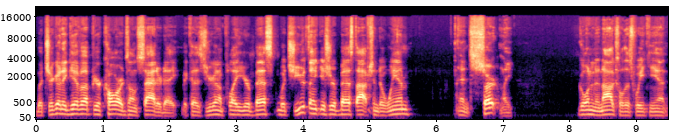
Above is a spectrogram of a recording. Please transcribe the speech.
but you're going to give up your cards on Saturday because you're going to play your best, which you think is your best option to win. And certainly going into Knoxville this weekend,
